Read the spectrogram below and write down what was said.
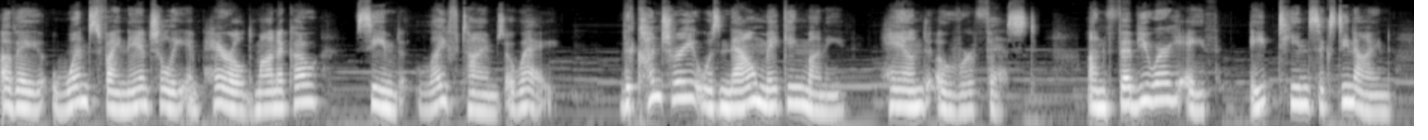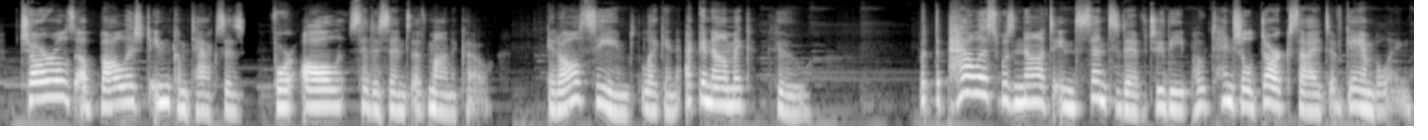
of a once financially imperiled Monaco seemed lifetimes away. The country was now making money hand over fist. On February 8, 1869, Charles abolished income taxes for all citizens of Monaco. It all seemed like an economic coup. But the palace was not insensitive to the potential dark sides of gambling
